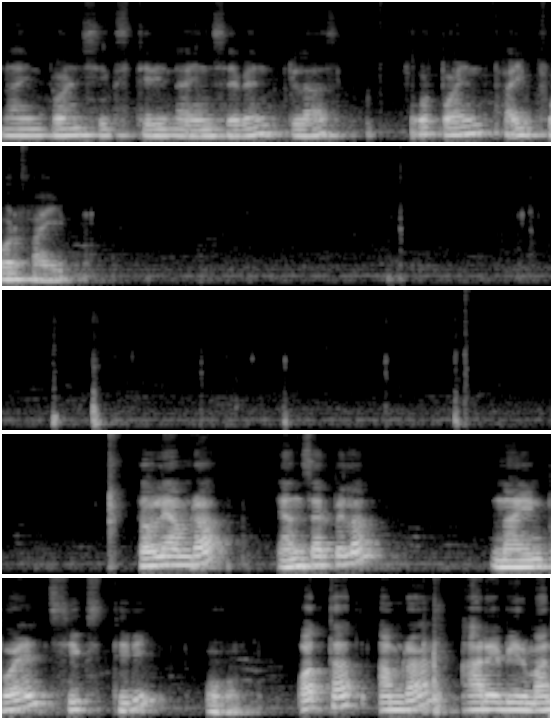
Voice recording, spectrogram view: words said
Nine point six three nine seven plus four point five four five. তাহলে আমরা অ্যান্সার পেলাম nine point six three ohm. অর্থাৎ আমরা আর এবির মান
